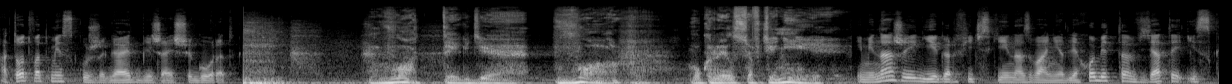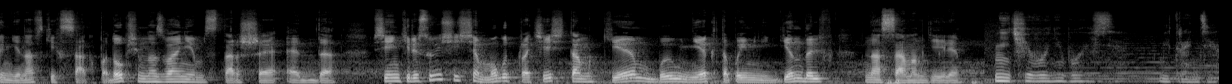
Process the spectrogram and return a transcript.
а тот в отместку сжигает ближайший город. Вот ты где, вор, укрылся в тени. Имена же и географические названия для хоббита взяты из скандинавских саг под общим названием «Старшая Эдда». Все интересующиеся могут прочесть там, кем был некто по имени Гендальф на самом деле. Ничего не бойся, Митрандир.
